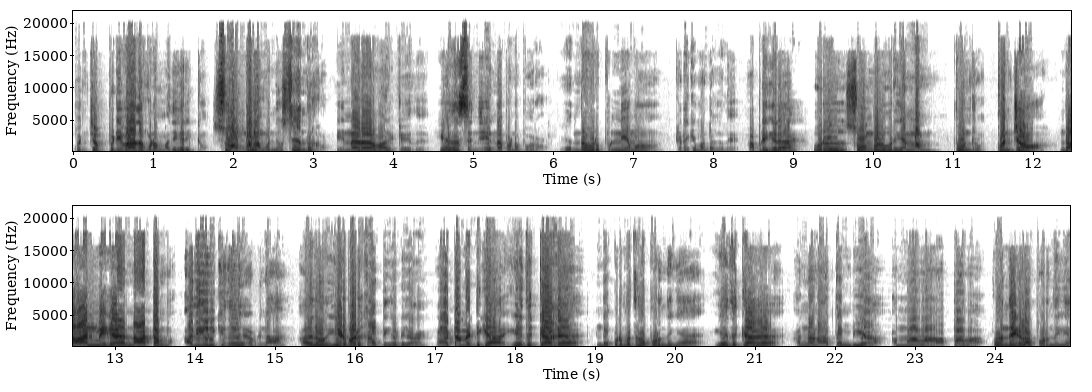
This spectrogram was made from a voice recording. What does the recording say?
கொஞ்சம் பிடிவாத குணம் அதிகரிக்கும். சோம்பலும் கொஞ்சம் சேர்ந்துக்கும் என்னடா வாழ்க்கை இது? எதை செஞ்சு என்ன பண்ண போறோம்? எந்த ஒரு புண்ணியமும் கிடைக்க மாட்டேங்குது. அப்படிங்கிற ஒரு சோம்பல் ஒரு எண்ணம் தோன்றும். கொஞ்சம் இந்த ஆன்மீக நாட்டம் அதிகரிக்குது அப்படின்னா அதில் ஒரு ஈடுபாடு காட்டிங்க அப்படின்னா ஆட்டோமேட்டிக்காக எதுக்காக இந்த குடும்பத்தில் பிறந்தீங்க? எதுக்காக அண்ணனா தம்பியா அம்மாவா அப்பாவா குழந்தைகளா பிறந்தீங்க?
